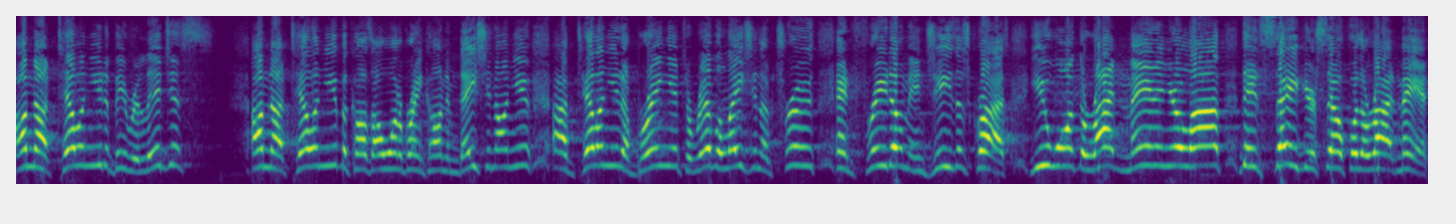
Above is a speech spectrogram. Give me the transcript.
I'm not telling you to be religious. I'm not telling you because I want to bring condemnation on you. I'm telling you to bring you to revelation of truth and freedom in Jesus Christ. You want the right man in your life? Then save yourself for the right man.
